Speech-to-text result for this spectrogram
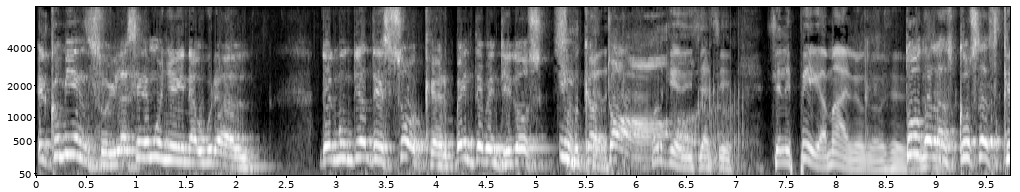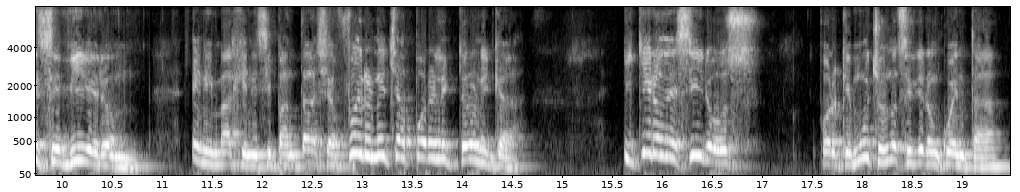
el comienzo y la ceremonia inaugural del Mundial de Soccer 2022 en. Qatar. ¿Por qué dice así? Se les pega mal, loco. Todas las cosas que se vieron en imágenes y pantalla fueron hechas por electrónica. Y quiero deciros, porque muchos no se dieron cuenta,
